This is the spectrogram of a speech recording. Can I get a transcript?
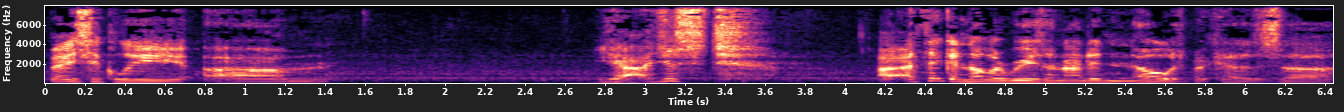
Basically, um, yeah, I just, I I think another reason I didn't know is because, uh,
